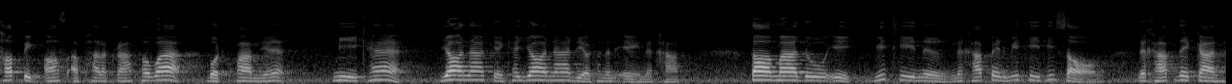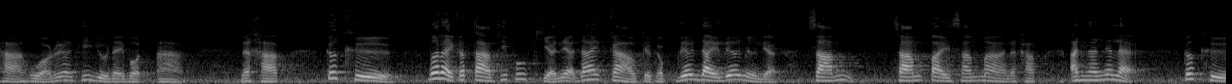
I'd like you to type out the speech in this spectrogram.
topic of a paragraph เพราะว่าบทความนี้มีแค่ย่อหน้าเพียงแค่ย่อหน้าเดียวเท่านั้นเองนะครับ ต่อมาดูอีกวิธีหนึ่งนะครับ เป็นวิธีที่2นะครับในการหาหัวเรื่องที่อยู่ในบทอ่านนะครับ ก็คือเมื่อไหร่ก็ตามที่ผู้เขียนเนี่ยได้กล่าวเกี่ยวกับเรื่องใดเรื่องหนึ่งเนี่ยซ้ำซ้ำไปซ้ำมานะครับ อันนั้นเนี่ยแหละก็คือ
